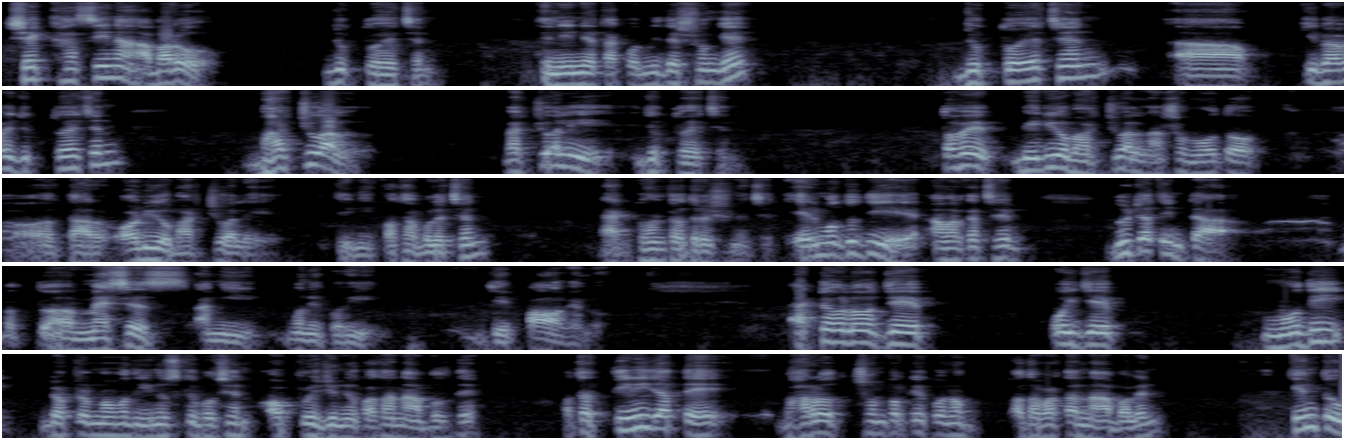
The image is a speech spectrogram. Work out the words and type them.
শেখ হাসিনা আবারও যুক্ত হয়েছেন। তিনি নেতাকর্মীদের সঙ্গে যুক্ত হয়েছেন কীভাবে যুক্ত হয়েছেন? ভার্চুয়াল, ভার্চুয়ালি যুক্ত হয়েছেন। তবে ভিডিও ভার্চুয়াল না, সম্ভবত তার অডিও ভার্চুয়ালে তিনি কথা বলেছেন। এক ঘণ্টা ধরে শুনেছেন। এর মধ্য দিয়ে আমার কাছে দুইটা, তিনটা মেসেজ আমি মনে করি যে পাওয়া গেল। একটা হলো যে, ওই যে মোদি, ডক্টর মোহাম্মদ ইউনুসকে বলছেন অপ্রয়োজনীয় কথা না বলতে। অর্থাৎ তিনি যাতে ভারত সম্পর্কে কোনো কথাবার্তা না বলেন। কিন্তু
